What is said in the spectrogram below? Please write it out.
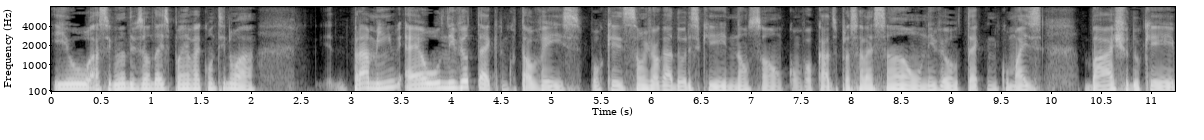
e o, a segunda divisão da Espanha vai continuar para mim é o nível técnico, talvez, porque são jogadores que não são convocados para a seleção, um nível técnico mais baixo do que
